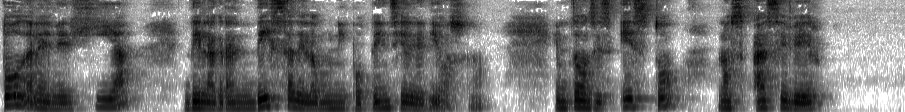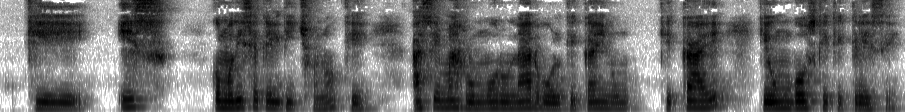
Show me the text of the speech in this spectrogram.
toda la energía de la grandeza de la omnipotencia de Dios. Entonces, esto nos hace ver que es, como dice aquel dicho, ¿no? que hace más rumor un árbol que cae, en un, que cae que un bosque que crece.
